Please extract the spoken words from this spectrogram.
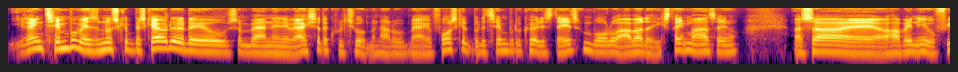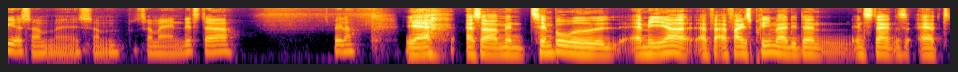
i rent tempomæssigt, nu skal beskrive det, det jo som værende en iværksætterkultur, men har du mærket forskel på det tempo, du kørte i Statum, hvor du arbejdede ekstremt meget, sagde du, og så øh, hoppe ind i EU4, som, øh, som, som er en lidt større spiller? Ja, altså, men tempoet er mere, er, er faktisk primært i den instans, at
